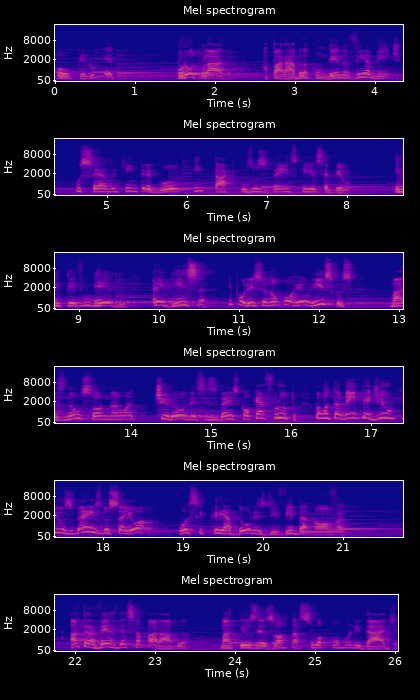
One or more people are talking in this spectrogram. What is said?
ou pelo medo. Por outro lado, a parábola condena veemente o servo que entregou intactos os bens que recebeu. Ele teve medo, preguiça e por isso não correu riscos, mas não só não tirou desses bens qualquer fruto, como também impediu que os bens do Senhor fossem criadores de vida nova. Através dessa parábola, Mateus exorta a sua comunidade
